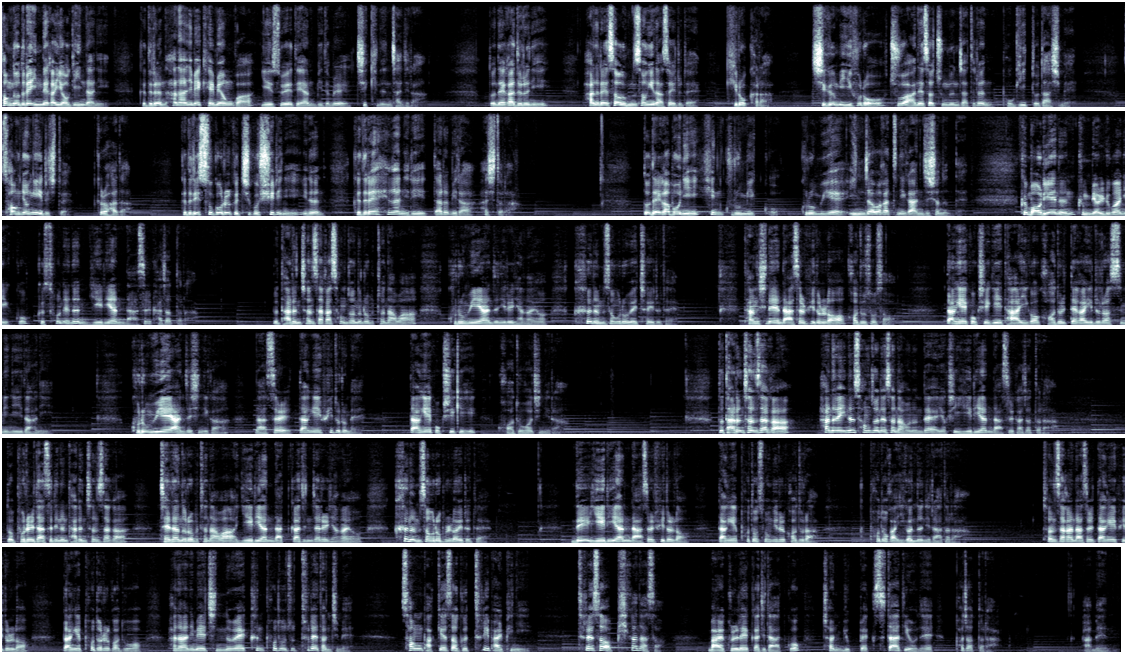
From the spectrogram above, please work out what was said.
성도들의 인내가 여기 있나니 그들은 하나님의 계명과 예수에 대한 믿음을 지키는 자니라. 또 내가 들으니 하늘에서 음성이 나서 이르되 기록하라. 지금 이후로 주 안에서 죽는 자들은 복이 있도다 하심에 성령이 이르시되 그러하다. 그들이 수고를 그치고 쉬리니 이는 그들의 행한 일이 따름이라 하시더라. 또 내가 보니 흰 구름이 있고 구름 위에 인자와 같은 이가 앉으셨는데 그 머리에는 금 면류관이 있고 그 손에는 예리한 낫을 가졌더라. 또 다른 천사가 성전으로부터 나와 구름 위에 앉은 이를 향하여 큰 음성으로 외쳐 이르되 당신의 낫을 휘둘러 거두소서 땅의 곡식이 다 익어 거둘 때가 이르렀음이니이다 하니 구름 위에 앉으시니가 낫을 땅에 휘두르매 땅의 곡식이 거두어지니라. 또 다른 천사가 하늘에 있는 성전에서 나오는데 역시 예리한 낫을 가졌더라. 또 불을 다스리는 다른 천사가 재단으로부터 나와 예리한 낫 가진 자를 향하여 큰 음성으로 불러 이르되 내 예리한 낫을 휘둘러 땅에 포도송이를 거두라 그 포도가 익었느니라 하더라. 천사가 낫을 땅에 휘둘러 땅에 포도를 거두어 하나님의 진노의 큰 포도주 틀에 던짐에 성 밖에서 그 틀이 밟히니 틀에서 피가 나서 말 굴레까지 닿았고 1600 스타디온에 퍼졌더라. 아멘.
